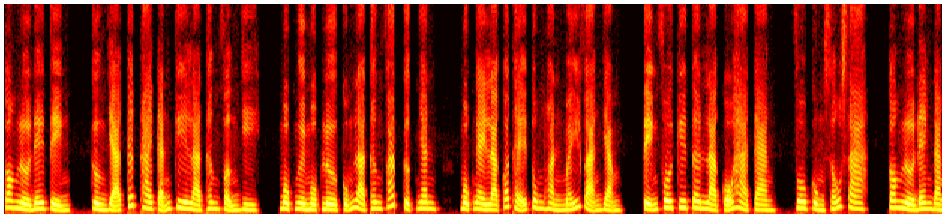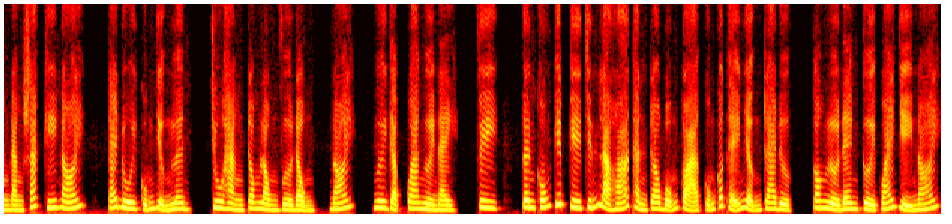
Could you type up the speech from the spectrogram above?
con lừa đê tiện, cường giả kết thai cảnh kia là thân phận gì? Một người một lừa cũng là thân pháp cực nhanh, một ngày là có thể tung hoành mấy vạn dặm. Tiện phôi kia tên là Cổ Hà Càng, vô cùng xấu xa. Con lừa đen đằng đằng sát khí nói, cái đuôi cũng dựng lên. Chu Hằng trong lòng vừa động, nói, ngươi gặp qua người này. Phi, Tên khốn kiếp kia chính là hóa thành cho bổn tọa cũng có thể nhận ra được, con lừa đen cười quái dị nói,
